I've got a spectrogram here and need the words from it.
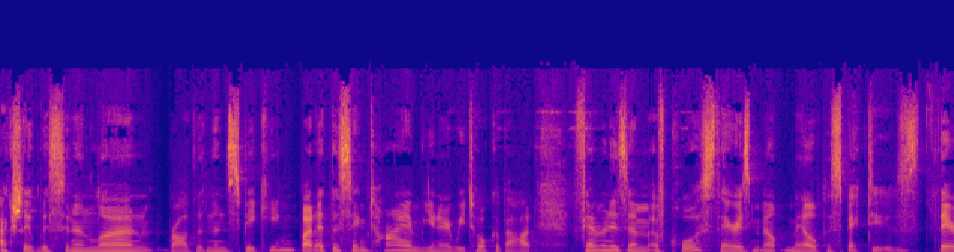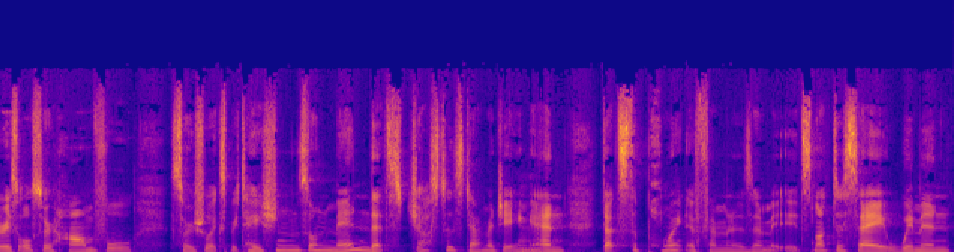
actually listen and learn rather than speaking. But at the same time, you know, we talk about feminism. Of course, there is male perspectives. There is also harmful social expectations on men that's just as damaging. Mm. And that's the point of feminism. It's not to say women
